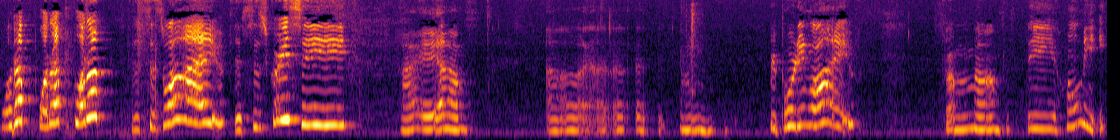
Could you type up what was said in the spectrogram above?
What up, what up, what up? This is live. This is Gracie. I am uh, um, reporting live from um, the homie.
